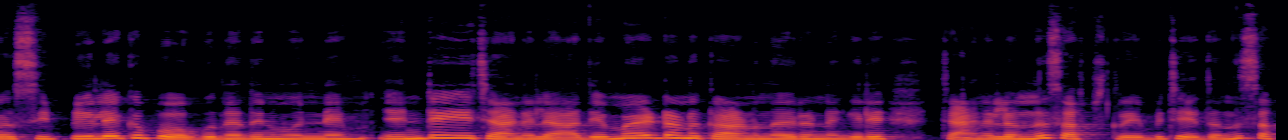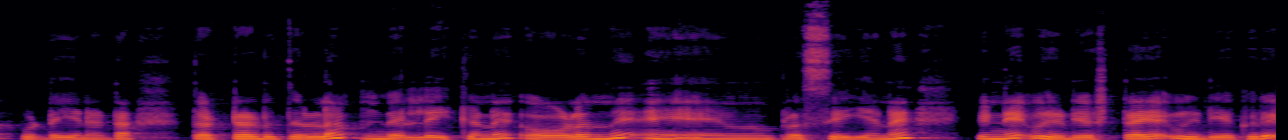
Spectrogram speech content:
റെസിപ്പിയിലേക്ക് പോകുന്നതിന് മുന്നേ എന്റെ ഈ ചാനൽ ആദ്യമായിട്ടാണ് കാണുന്നവരുണ്ടെങ്കിൽ ചാനലൊന്ന് സബ്സ്ക്രൈബ് ചെയ്തൊന്ന് സപ്പോർട്ട് ചെയ്യണം കേട്ടോ. തൊട്ടടുത്തുള്ള ബെല്ലൈക്കണ് ഓളൊന്ന് പ്രസ് ചെയ്യണേ. പിന്നെ വീഡിയോ ഇഷ്ടമായ വീഡിയോക്ക് ഒരു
